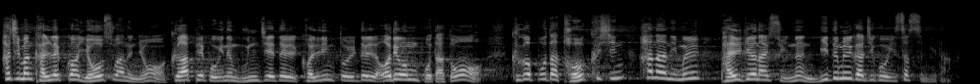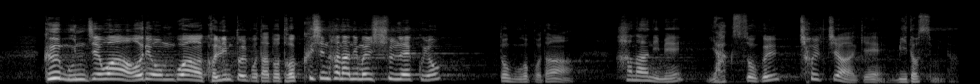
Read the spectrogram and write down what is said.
하지만 갈렙과 여호수아는요 그 앞에 보이는 문제들 걸림돌들 어려움보다도 그것보다 더 크신 하나님을 발견할 수 있는 믿음을 가지고 있었습니다. 그 문제와 어려움과 걸림돌보다도 더 크신 하나님을 신뢰했고요. 또 무엇보다 하나님의 약속을 철저하게 믿었습니다.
